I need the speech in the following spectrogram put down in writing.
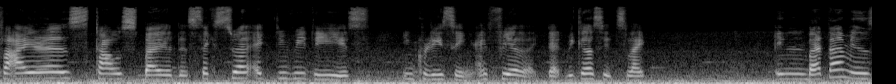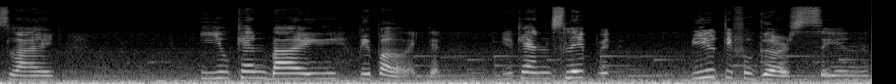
virus caused by the sexual activity is increasing i feel like that because it's like in batam is like you can buy people like that. You can sleep with beautiful girls in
